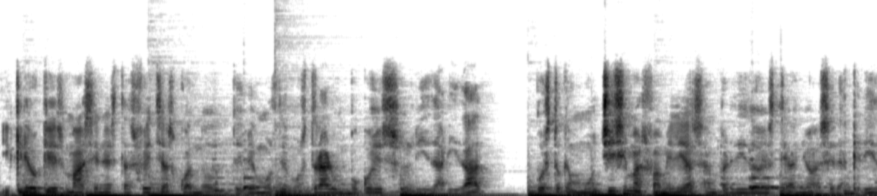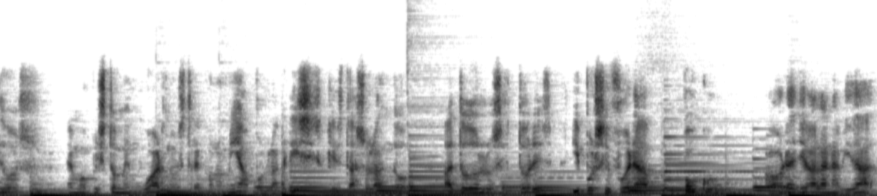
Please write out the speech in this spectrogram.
Y creo que es más en estas fechas cuando debemos demostrar un poco de solidaridad, puesto que muchísimas familias han perdido este año a seres queridos, hemos visto menguar nuestra economía por la crisis que está asolando a todos los sectores y por si fuera poco, ahora llega la Navidad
